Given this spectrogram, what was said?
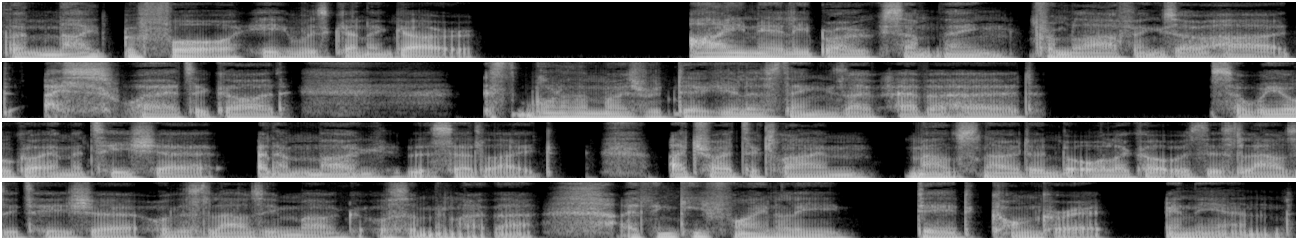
the night before he was going to go. I nearly broke something from laughing so hard. I swear to God. It's one of the most ridiculous things I've ever heard. So we all got him a t shirt and a mug that said, like, I tried to climb Mount Snowdon, but all I got was this lousy t shirt or this lousy mug or something like that. I think he finally did conquer it in the end.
